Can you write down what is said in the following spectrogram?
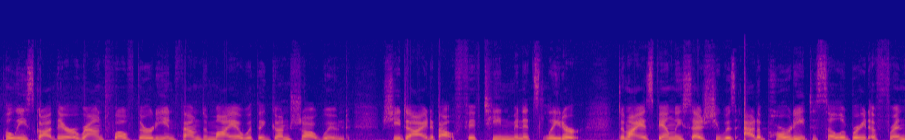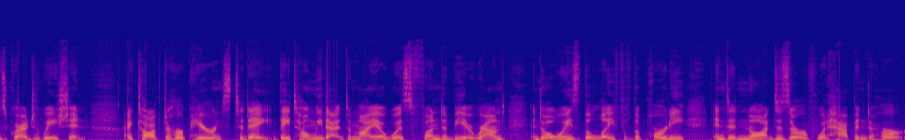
Police got there around 1230 and found Da'Mya with a gunshot wound. She died about 15 minutes later. Da'Mya's family says she was at a party to celebrate a friend's graduation. I talked to her parents today. They tell me that Da'Mya was fun to be around and always the life of the party and did not deserve what happened to her.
